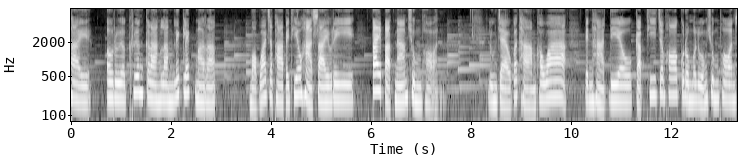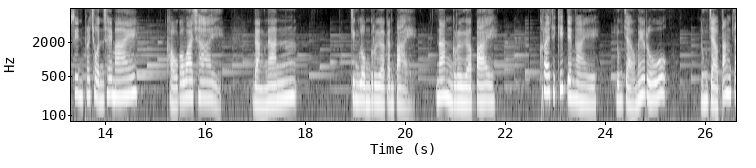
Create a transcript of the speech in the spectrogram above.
ชัย เอาเรือเครื่องกลางลำเล็กๆ มารับ บอกว่าจะพาไปเที่ยวหาดทรายรี ใต้ปากน้ำชุมพร ลุงแจวก็ถามเขาว่า เป็นหาดเดียวกับที่เจ้าพ่อกรมหลวงชุมพรสิ้นพระชนใช่ไหม เขาก็ว่าใช่ ดังนั้น จึงลงเรือกันไป นั่งเรือไป ใครจะคิดยังไง ลุงแจวไม่รู้ ลุงแจวตั้งใจ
